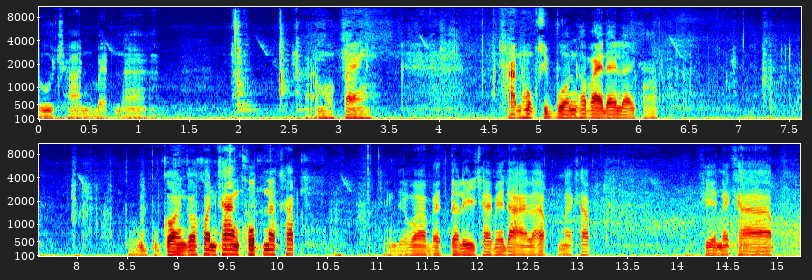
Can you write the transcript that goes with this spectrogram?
รูชาร์จแบตนะหาหม้อแปลงชาร์จหกสิบโวลต์เข้าไปได้เลยครับ อุปกรณ์ก็ค่อนข้างครบนะครับเดี๋ยวว่าแบตเตอรี่ใช้ไม่ได้แล้วนะครับ โอเคนะครับ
